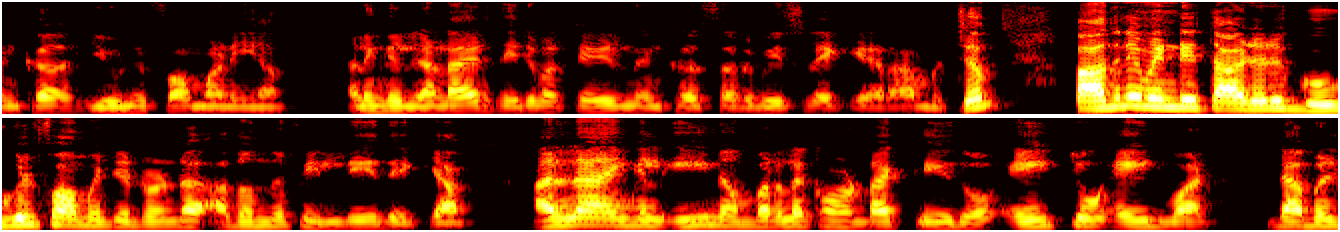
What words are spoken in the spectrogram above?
നിങ്ങൾക്ക് യൂണിഫോം അണിയാം. അല്ലെങ്കിൽ രണ്ടായിരത്തി ഇരുപത്തി ഏഴിൽ നിങ്ങൾക്ക് സർവീസിലേക്ക് കയറാൻ പറ്റും. അപ്പൊ അതിനുവേണ്ടി താഴെ ഒരു ഗൂഗിൾ ഫോം ഇട്ടിട്ടുണ്ട്. അതൊന്ന് ഫില്ല് ചെയ്തേക്കാം. അല്ല എങ്കിൽ ഈ നമ്പറിൽ കോൺടാക്ട് ചെയ്തോ. Eight two eight one double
